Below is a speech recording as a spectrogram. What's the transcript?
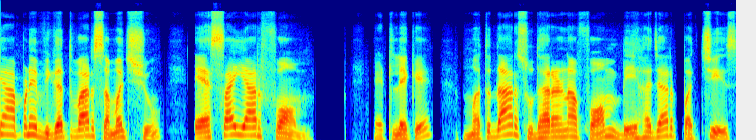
આજે આપણે વિગતવાર સમજશું એસઆઈઆર ફોર્મ એટલે કે મતદાર સુધારણા ફોર્મ બે હજાર પચીસ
